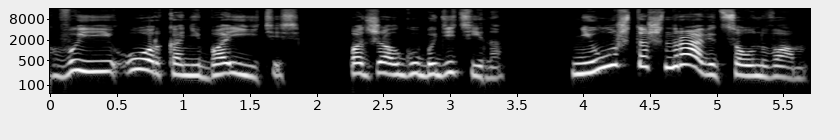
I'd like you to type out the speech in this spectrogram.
вы и орка не боитесь», – поджал губы детина. «Неужто ж нравится он вам?»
